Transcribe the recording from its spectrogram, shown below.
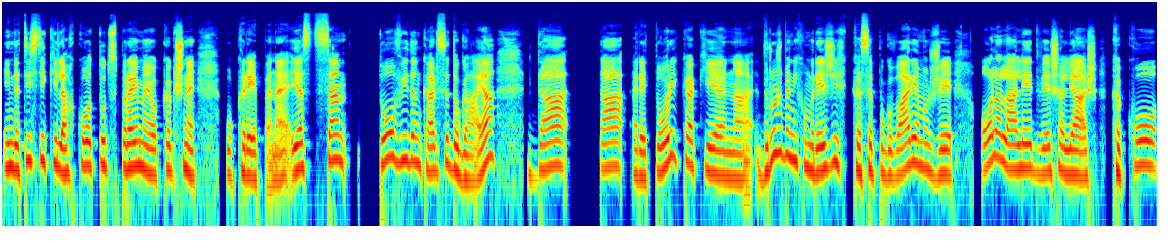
in da tisti, ki lahko tudi sprejmejo kakšne ukrepe. Ne. Jaz sem to vidim, kar se dogaja. Ta retorika, ki je na družbenih omrežjih, ki se pogovarjamo že o lalali, dveš ali jaš, kako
